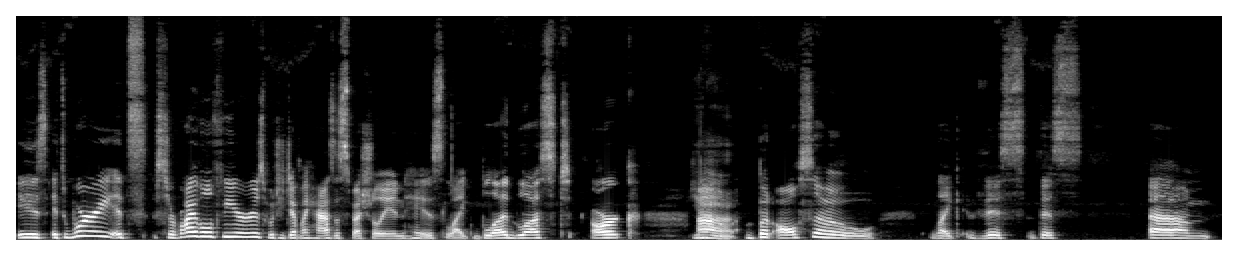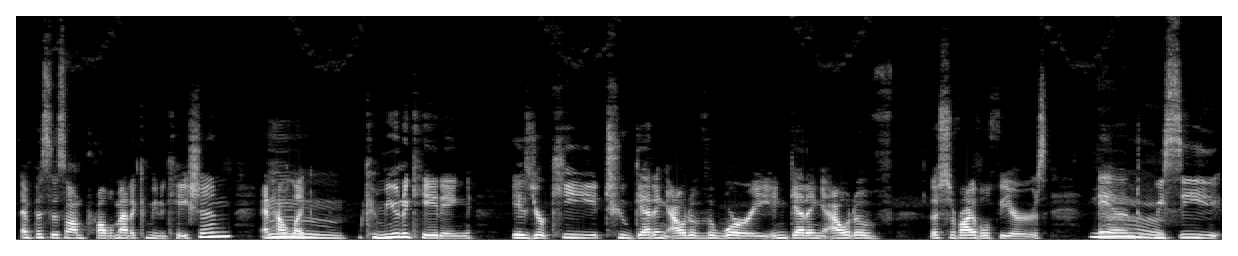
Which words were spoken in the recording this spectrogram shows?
is it's worry it's survival fears which he definitely has especially in his like bloodlust arc. Yeah. Um but also like this this um emphasis on problematic communication and how like Mm. communicating is your key to getting out of the worry and getting out of the survival fears and we see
